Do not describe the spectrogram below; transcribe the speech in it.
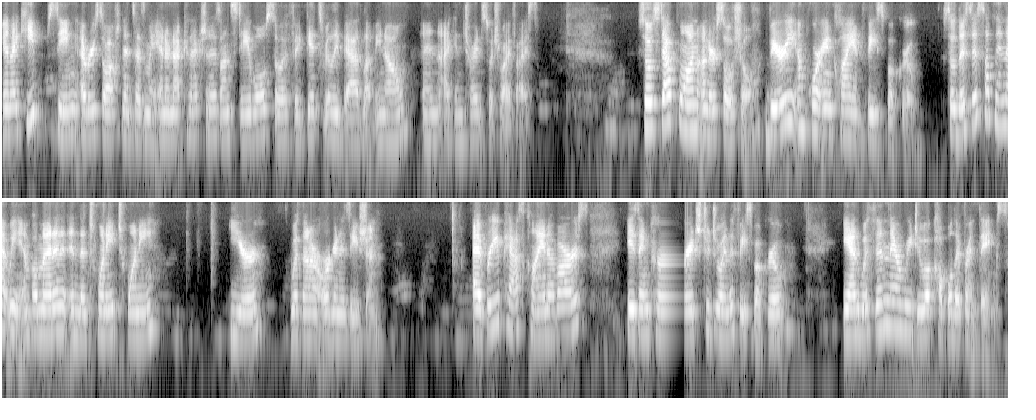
and I keep seeing every so often it says my internet connection is unstable. So if it gets really bad, let me know and I can try to switch Wi-Fi's. So step one under social, very important client Facebook group. So this is something that we implemented in the 2020 year within our organization. Every past client of ours is encouraged to join the Facebook group. And within there, we do a couple different things.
